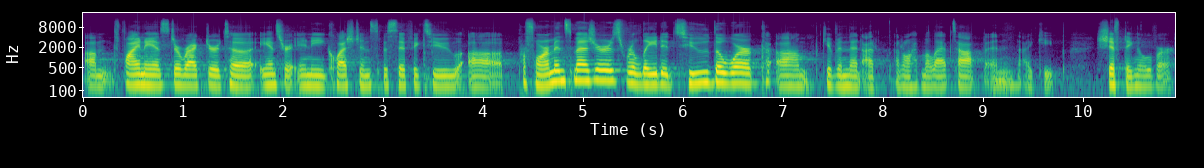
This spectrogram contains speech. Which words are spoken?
um, finance director to answer any questions specific to uh, performance measures related to the work, um, given that I, I don't have my laptop and I keep shifting over.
